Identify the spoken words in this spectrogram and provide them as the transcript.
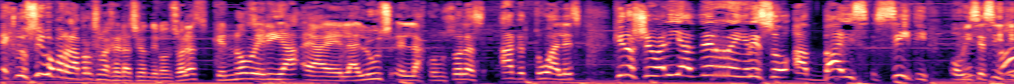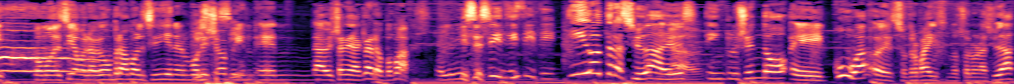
exclusivo para la próxima generación de consolas, que no vería eh, la luz en las consolas actuales, que nos llevaría de regreso a Vice City, o Vice City, como decíamos, lo que compramos el CD en el Vice Shopping en Avellaneda, claro, papá, el Vice City. Vice City. Y otras ciudades, incluyendo eh, Cuba, es otro país, no solo una ciudad,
